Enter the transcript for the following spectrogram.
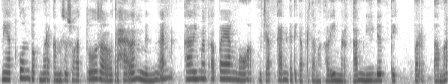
niatku untuk merekam sesuatu selalu terhalang dengan kalimat apa yang mau aku ucapkan ketika pertama kali merekam di detik pertama.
